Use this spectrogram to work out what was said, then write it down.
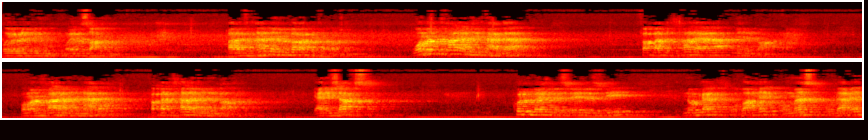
ويعلمهم وينصحهم. قال فهذا من بركة الرجل. ومن خلا من هذا فقد خلا من البركة ومن خلا من هذا فقد خلا من البركة يعني شخص كل مجلس يجلس فيه نكت وضحك ومزح ولعب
